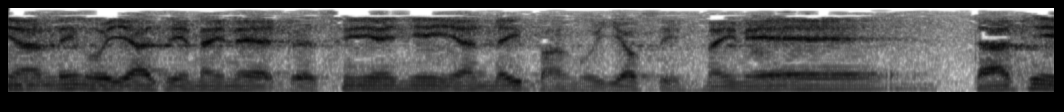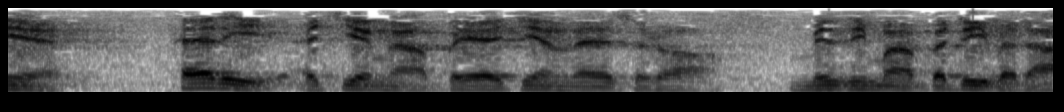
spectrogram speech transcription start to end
ဉာဏ်အလင်းကိုရစေနိုင်တဲ့အတွက်ဆင်းရဲငြိမ်းရာနိဗ္ဗာန်ကိုရောက်စေနိုင်တယ်ဒါဖြင့်အဲ့ဒီအကျင့်ကဘယ်အကျင့်လဲဆိုတော့မဇ္ဈိမပฏิပဒါ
